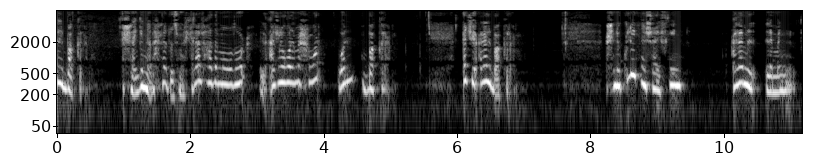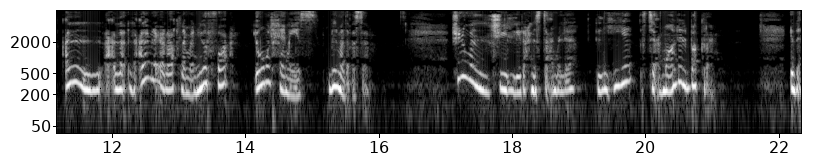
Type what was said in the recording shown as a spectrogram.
البكرة. إحنا قلنا راح ندرس من خلال هذا الموضوع العجلة والمحور والبكرة. أجي على البكرة. إحنا كلنا شايفين علم لمن العلم العراق لما يرفع يوم الخميس بالمدرسة. شنو الشيء اللي راح نستعمله؟ اللي هي استعمال البكرة. إذا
